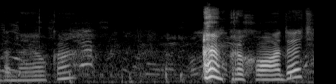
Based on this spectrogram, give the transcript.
Данилка. Проходить.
